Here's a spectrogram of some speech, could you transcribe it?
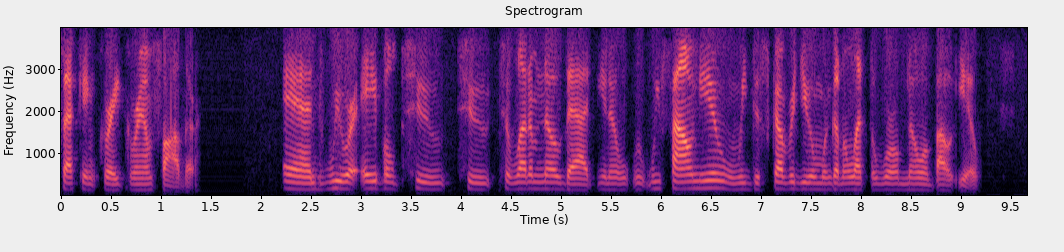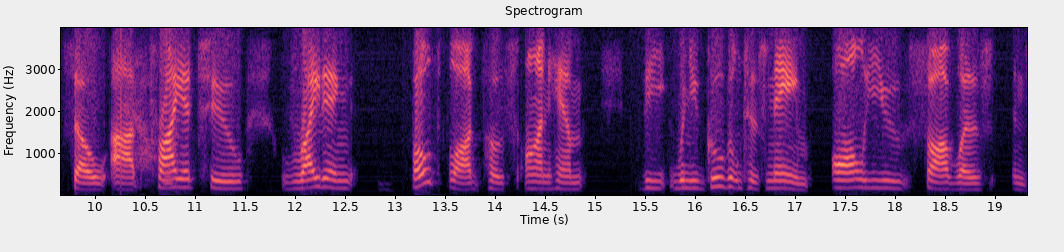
second great grandfather and we were able to to to let him know that you know we found you and we discovered you and we're going to let the world know about you so uh prior to writing both blog posts on him the when you googled his name all you saw was in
